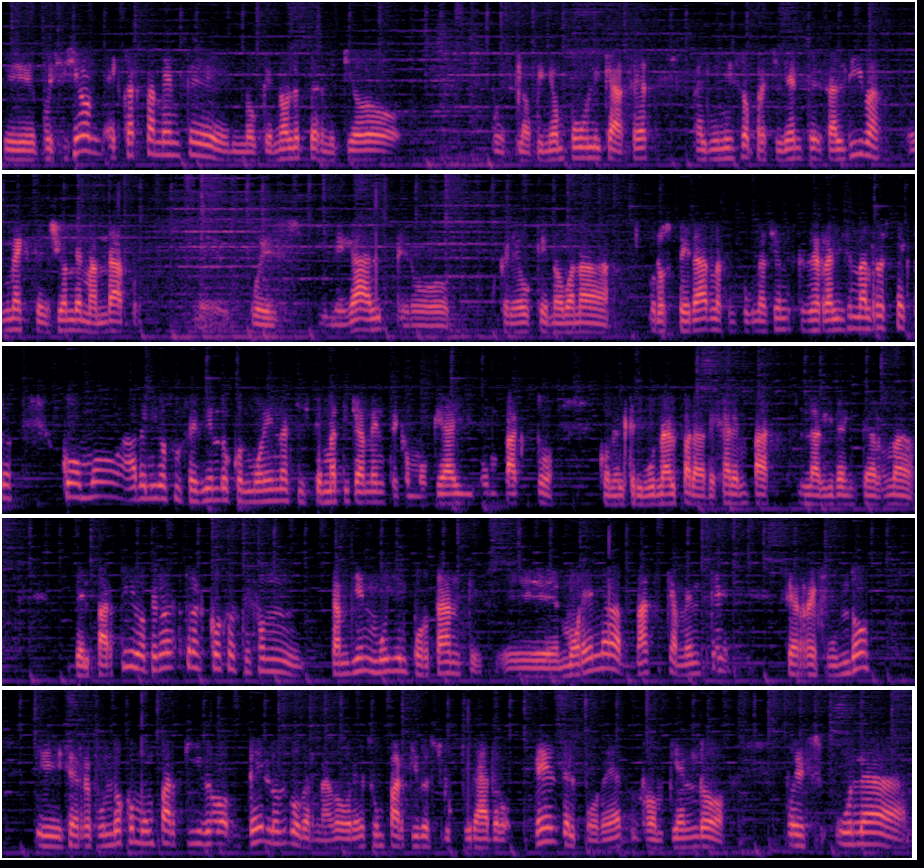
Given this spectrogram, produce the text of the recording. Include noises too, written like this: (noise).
eh, pues hicieron exactamente lo que no le permitió pues la opinión pública hacer al ministro presidente Saldívar, una extensión de mandato, eh, pues ilegal, pero creo que no van a prosperar las impugnaciones que se realicen al respecto, como ha venido sucediendo con Morena sistemáticamente, como que hay un pacto con el tribunal para dejar en paz la vida interna del partido, pero hay otras cosas que son también muy importantes. Eh, Morena básicamente se refundó y se refundó como un partido de los gobernadores, un partido estructurado desde el poder, rompiendo pues una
